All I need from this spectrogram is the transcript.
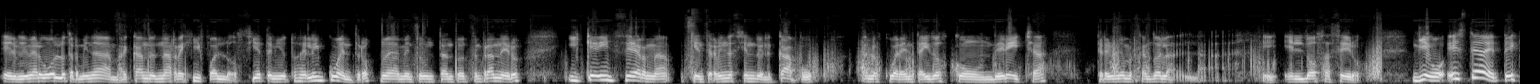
el primer gol lo termina marcando en Regifo a los 7 minutos del encuentro, nuevamente un tanto tempranero, y Kevin Serna, quien termina siendo el capo, a los 42 con derecha, termina marcando eh, el 2 a 0. Diego, este ADT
